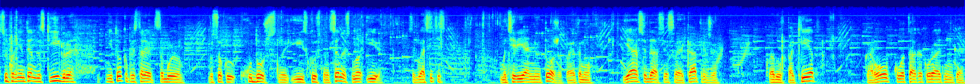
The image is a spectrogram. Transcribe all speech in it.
Супер Нинтендовские игры не только представляют собой высокую художественную и искусственную ценность, но и, согласитесь, материальную тоже. Поэтому я всегда все свои картриджи кладу в пакет, коробку вот так аккуратненько,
